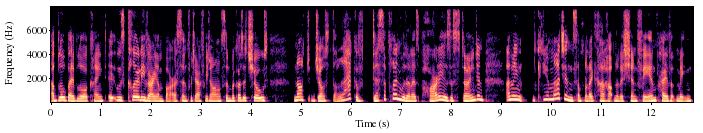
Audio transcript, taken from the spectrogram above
a blow by blow account. It was clearly very embarrassing for Jeffrey Donaldson because it shows not just the lack of discipline within his party is astounding. I mean, can you imagine something like that happening at a Sinn Féin private meeting,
